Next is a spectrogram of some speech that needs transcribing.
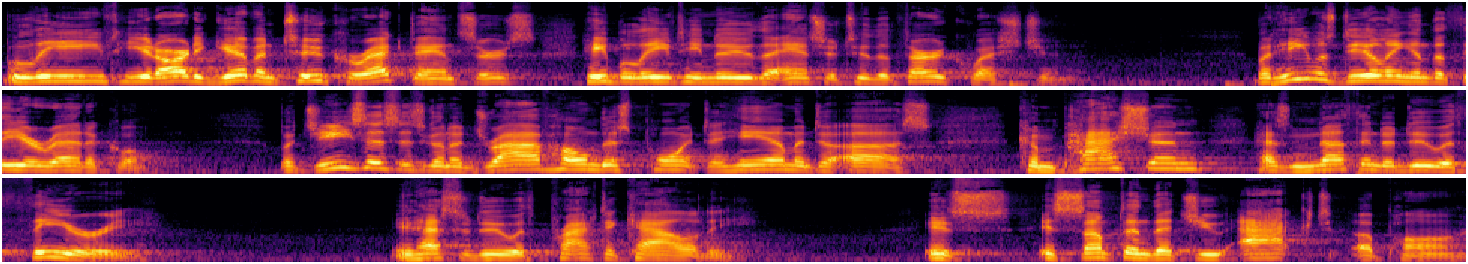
believed he had already given two correct answers. He believed he knew the answer to the third question. But he was dealing in the theoretical. But Jesus is going to drive home this point to him and to us Compassion has nothing to do with theory, it has to do with practicality. It's, it's something that you act upon.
